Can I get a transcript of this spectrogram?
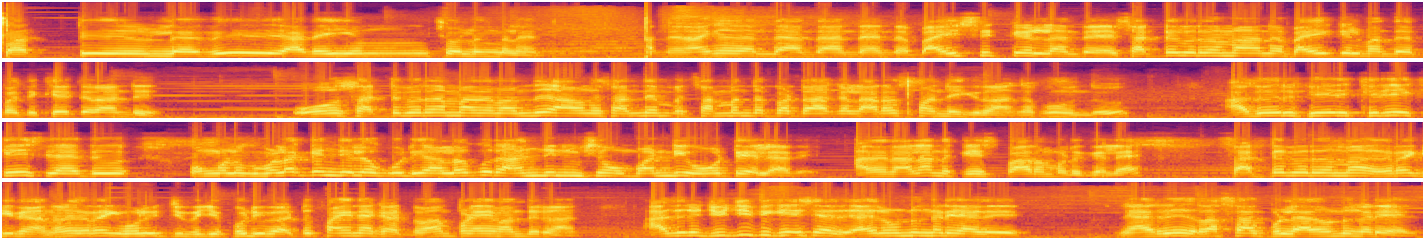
சட்டு உள்ளது அதையும் சொல்லுங்களேன். அந்த நகை அந்த அந்த அந்த அந்த பைசிக்கிள் அந்த சட்டவிரோதமான பைக்கில் வந்ததை பத்தி கேட்கிறாண்டு ஓ சட்டவிரோதம் அதை வந்து அவங்க சந்தை சம்பந்தப்பட்ட ஆக்கள் அரெஸ்ட் பண்ணிக்கிறாங்க பூந்து. அது ஒரு பெரிய பெரிய கேஸ் அது உங்களுக்கு விளக்கம் சொல்லக்கூடிய அளவுக்கு ஒரு அஞ்சு நிமிஷம் வண்டி ஓட்டே அது. அதனால அந்த கேஸ் பாரம் எடுக்கல. சட்டவிரோதமா இறக்கிட்டாங்க இறக்கி ஒழிச்சு வச்சு பொடி காட்டு பையனை காட்டுவான் பழைய வந்துடுவான் அது ஜுஜிபி கேஸ் அது. அதுல ஒண்ணும் கிடையாது. யாரு? ரசா புள்ள அது ஒண்ணும் கிடையாது.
